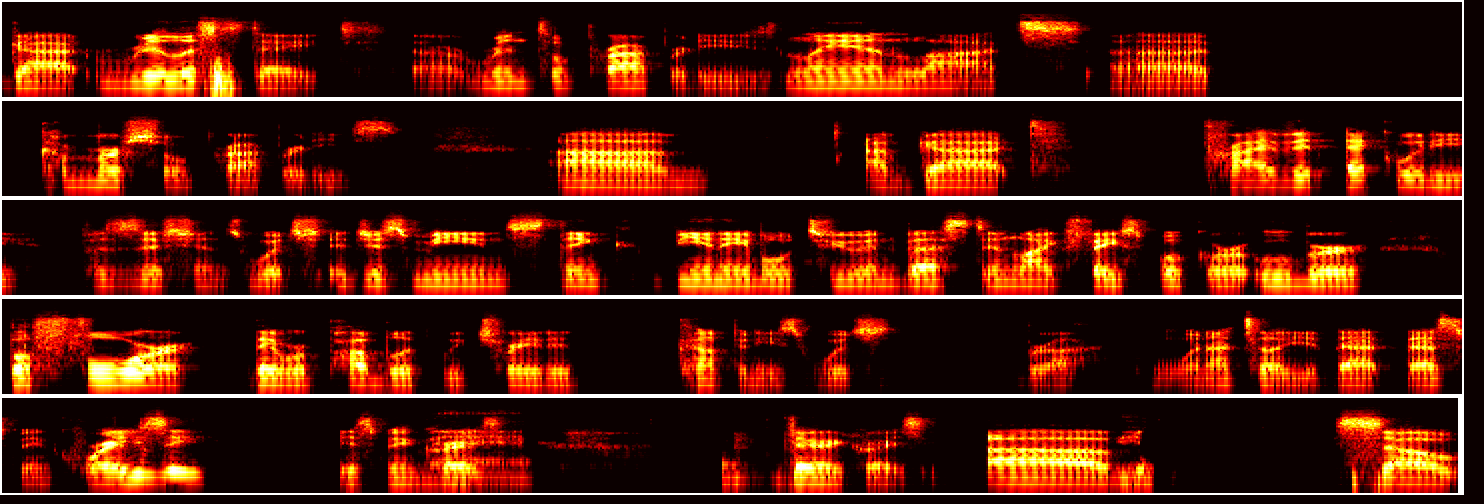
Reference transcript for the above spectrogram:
got real estate, uh, rental properties, land lots, uh, commercial properties. Um, I've got private equity positions, which it just means think being able to invest in like Facebook or Uber before they were publicly traded companies, which bruh, when I tell you that that's been crazy, it's been Man. crazy. Very crazy. Um, so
